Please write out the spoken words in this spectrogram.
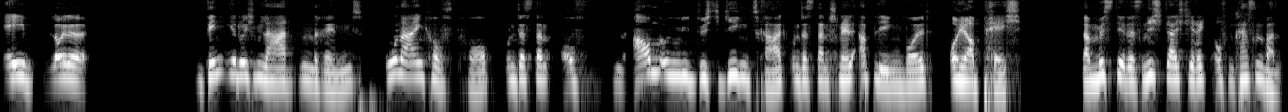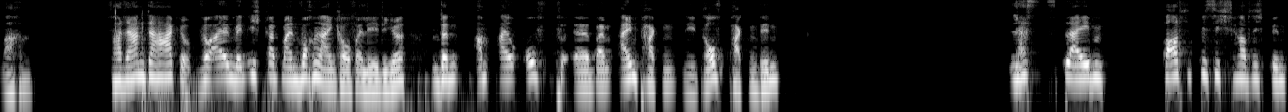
ey, Leute, wenn ihr durch den Laden rennt, ohne Einkaufskorb und das dann auf den Arm irgendwie durch die Gegend tragt und das dann schnell ablegen wollt, euer Pech. Dann müsst ihr das nicht gleich direkt auf dem Kassenband machen. Verdammte Hake. Vor allem, wenn ich gerade meinen Wocheneinkauf erledige und dann am, auf, äh, beim Einpacken, nee, draufpacken bin. Lasst's bleiben. Wartet, bis ich fertig bin.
